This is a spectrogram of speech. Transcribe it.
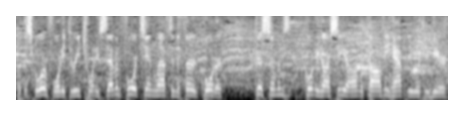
But the score 43 27, 410 left in the third quarter. Chris Simmons, Courtney Garcia on the coffee. Happy to be with you here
